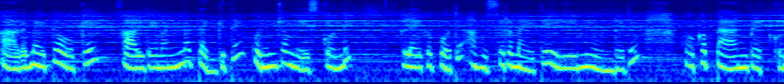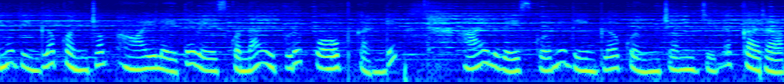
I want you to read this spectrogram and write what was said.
కారం అయితే ఓకే. సాల్ట్ ఏమన్నా తగ్గితే కొంచెం వేసుకోండి. లేకపోతే అవసరం అయితే ఏమీ ఉండదు. ఒక ప్యాన్ పెట్టుకొని దీంట్లో కొంచెం ఆయిల్ అయితే వేసుకుందాం. ఇప్పుడు పోపు కండి. ఆయిల్ వేసుకొని దీంట్లో కొంచెం జీలకర్ర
